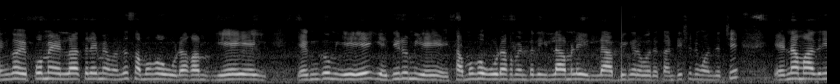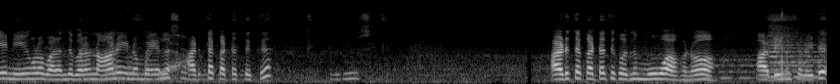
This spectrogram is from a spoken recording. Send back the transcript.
எங்கே எப்போவுமே எல்லாத்துலேயுமே வந்து சமூக ஊடகம் ஏஐ எங்கும் ஏஐ எதிரும் ஏஐ சமூக ஊடகம் என்பது இல்லாமலே இல்லை அப்படிங்கிற ஒரு கண்டிஷனுக்கு வந்துச்சு. என்ன மாதிரியே நீங்களும் வளர்ந்து வரும் நானும் இன்னும் மேலே அடுத்த கட்டத்துக்கு அடுத்த கட்டத்துக்கு வந்து மூவ் ஆகணும் அப்படின்னு சொல்லிட்டு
